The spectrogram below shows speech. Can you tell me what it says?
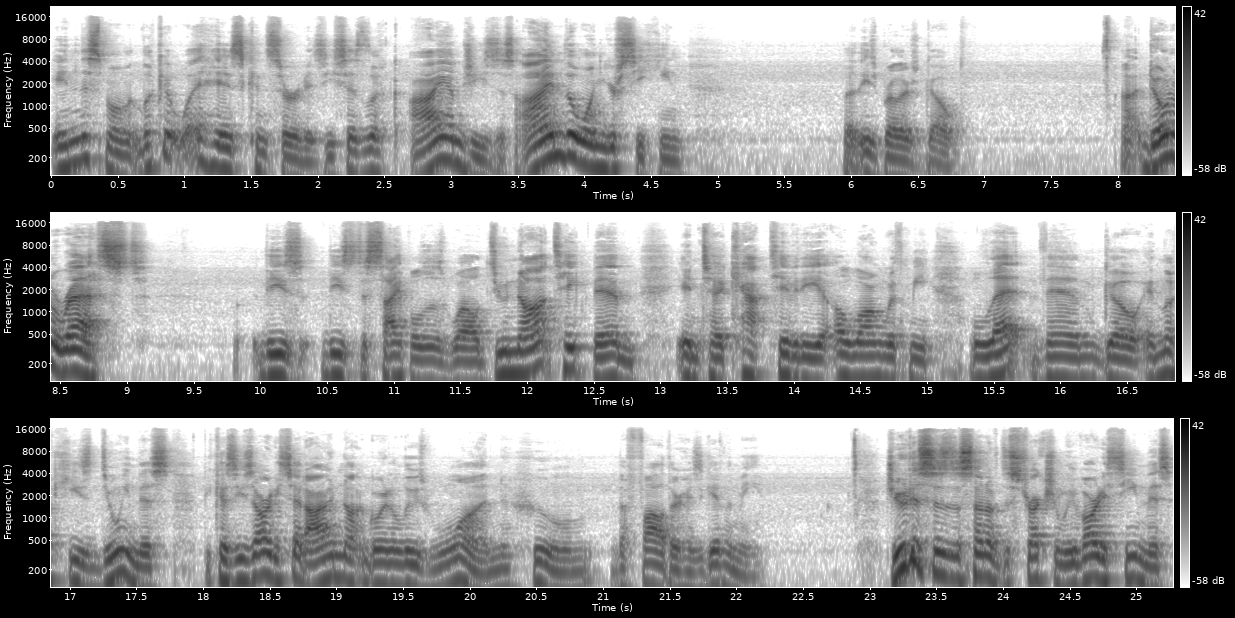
In this moment look at what his concern is. He says look i am jesus. I'm the one you're seeking. Let these brothers go. Uh, don't arrest these these disciples as well do not take them into captivity along with me let them go and look he's doing this because he's already said i'm not going to lose one whom the father has given me Judas is the son of destruction. We've already seen this.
